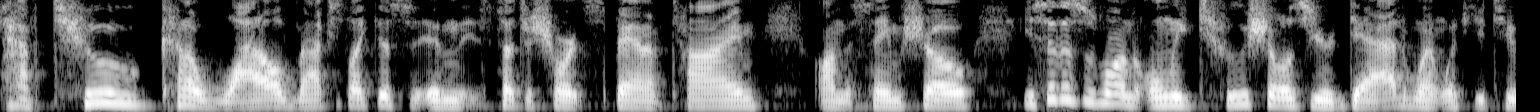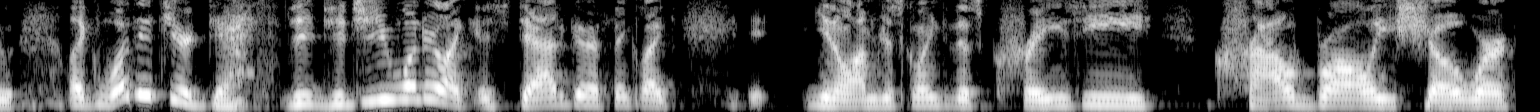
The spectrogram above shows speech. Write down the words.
have two kind of wild matches like this in such a short span of time on the same show. You said this was one of the only two shows your dad went with you to. Like, what did your dad? Did, did you wonder like is dad going to think like, you know, I'm just going to this crazy crowd brawly show where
